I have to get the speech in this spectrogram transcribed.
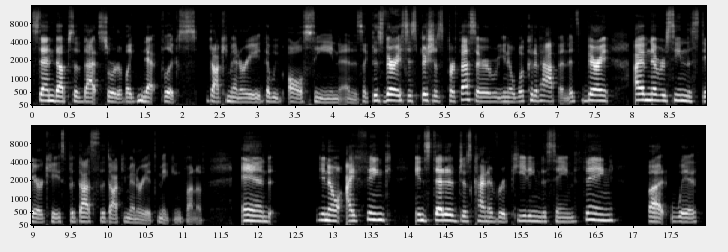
send ups of that sort of like Netflix documentary that we've all seen. And it's like this very suspicious professor, you know, what could have happened? It's very, I've never seen the staircase, but that's the documentary it's making fun of. And, you know, I think instead of just kind of repeating the same thing, but with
